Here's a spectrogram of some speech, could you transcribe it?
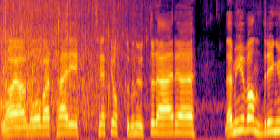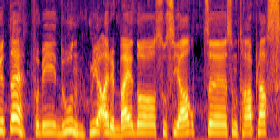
Ja, jeg har nå vært her i 38 minutter. Det er, eh, det er mye vandring ute forbi doen. Mye arbeid og sosialt eh, som tar plass.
